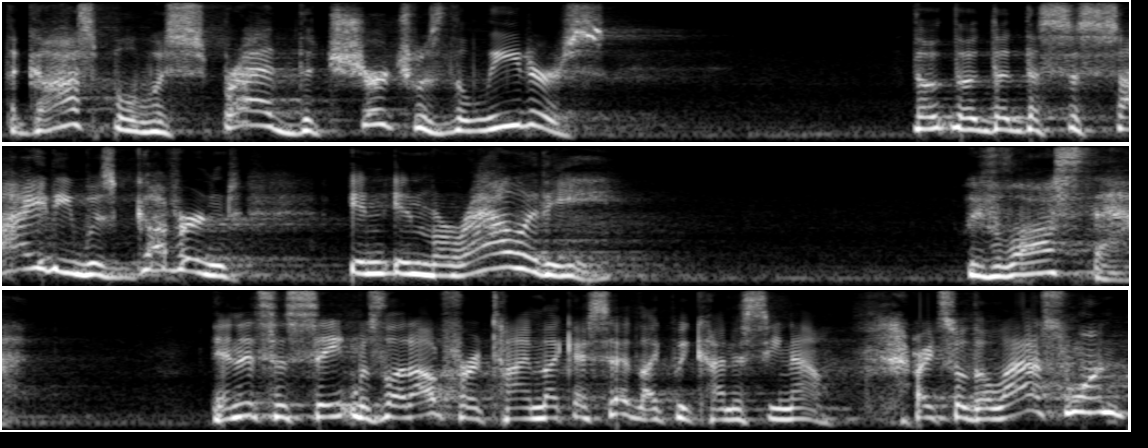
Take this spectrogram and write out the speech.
The gospel was spread, the church was the leaders, the, the, the, the society was governed in, in morality. We've lost that. And it says Satan was let out for a time, like I said, like we kind of see now. All right, so the last one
